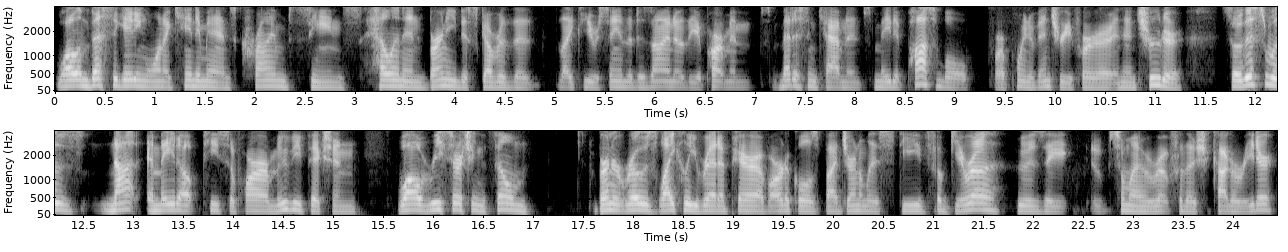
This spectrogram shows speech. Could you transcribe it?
While investigating one of Candyman's crime scenes, Helen and Bernie discovered that, like you were saying, the design of the apartment's medicine cabinets made it possible for a point of entry for an intruder. So this was not a made-up piece of horror movie fiction. While researching the film, Bernard Rose likely read a pair of articles by journalist Steve Bogira, who is a someone who wrote for the Chicago Reader,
